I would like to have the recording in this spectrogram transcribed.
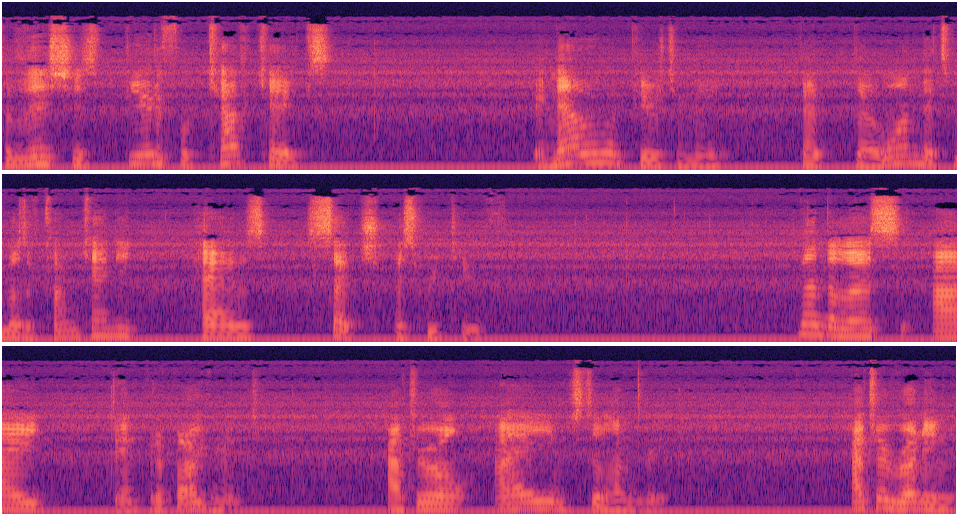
delicious, beautiful cupcakes. And now it appears to me that the one that smells of cotton candy has such a sweet tooth. Nonetheless, I didn't put up argument. After all, I am still hungry. After running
